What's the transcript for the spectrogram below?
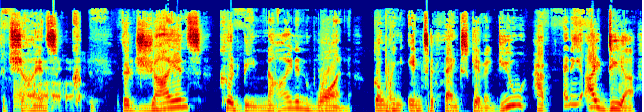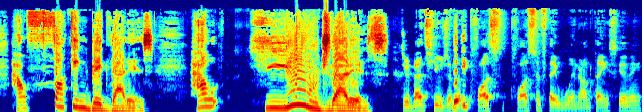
the Giants. could, the Giants could be nine and one going into Thanksgiving. Do you have any idea how fucking big that is? How huge that is? Dude, that's huge. And They- then plus, plus if they win on Thanksgiving,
